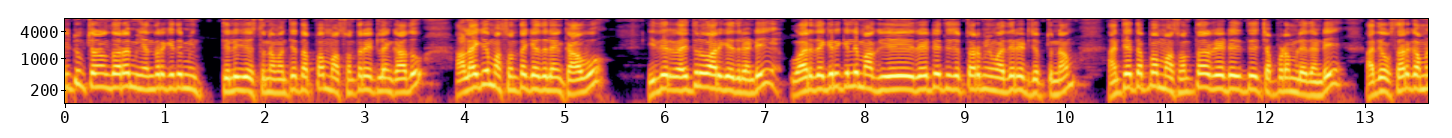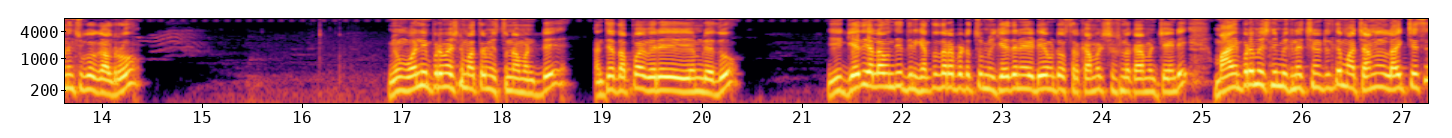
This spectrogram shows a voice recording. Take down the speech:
యూట్యూబ్ ఛానల్ ద్వారా మీ అందరికైతే మేము తెలియజేస్తున్నాం. అంతే తప్ప మా సొంత రేట్లేం కాదు. అలాగే మా సొంత గేదెలేం కావు. ఇది రైతులు వారి గేదెలండి. వారి దగ్గరికి వెళ్ళి మాకు ఏ రేట్ అయితే చెప్తారో మేము అదే రేట్ చెప్తున్నాం. అంతే తప్ప మా సొంత రేట్ అయితే చెప్పడం లేదండి. అది ఒకసారి గమనించుకోగలరు. మేము ఓన్లీ ఇన్ఫర్మేషన్ మాత్రం ఇస్తున్నామండి. అంతే తప్ప వేరే ఏం లేదు. ఈ గేదె ఎలా ఉంది? దీనికి ఎంత ధర పెట్టచ్చు? మీకు ఏదైనా ఐడియా ఉంటే ఒకసారి కామెంట్ సెక్షన్లో కామెంట్ చేయండి. మా ఇన్ఫర్మేషన్ మీకు నచ్చినట్లయితే మా ఛానల్ లైక్ చేసి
